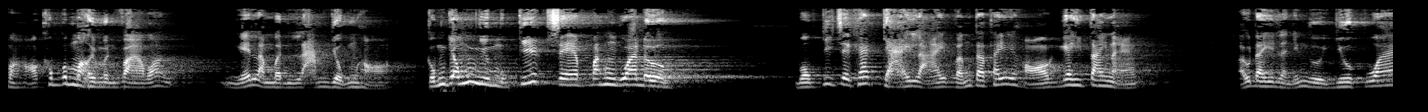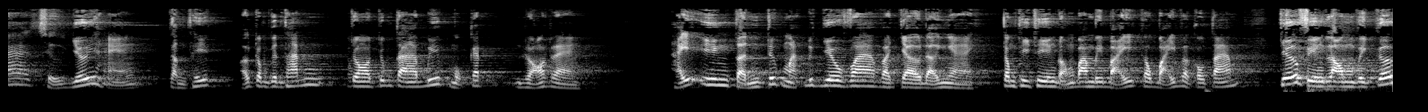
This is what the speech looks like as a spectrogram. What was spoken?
mà họ không có mời mình vào á, nghĩa là mình lạm dụng họ. Cũng giống như một chiếc xe băng qua đường. Một chiếc xe khác chạy lại và chúng ta thấy họ gây tai nạn. Ở đây là những người vượt quá sự giới hạn cần thiết. Ở trong kinh thánh, cho chúng ta biết một cách rõ ràng. Hãy yên tĩnh trước mặt Đức Giêsu va và chờ đợi Ngài. Trong Thi Thiên đoạn 37 câu 7 và câu 8 chớ phiền lòng vì cớ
